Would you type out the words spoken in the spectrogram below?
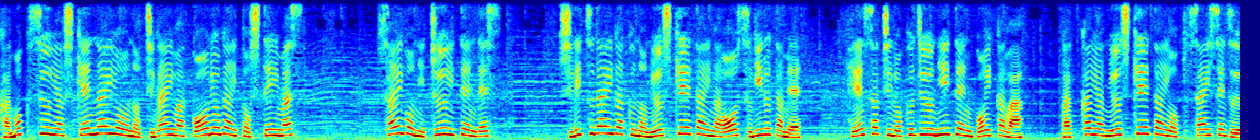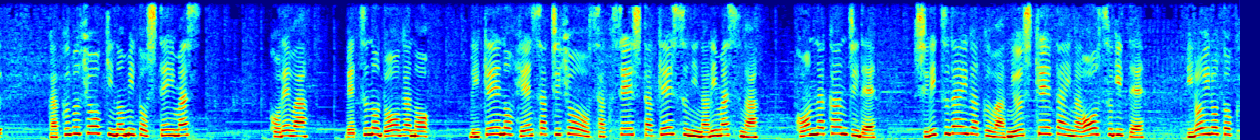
科目数や試験内容の違いは考慮外としています。最後に注意点です。私立大学の入試形態が多すぎるため、偏差値62.5以下は、学科や入試形態を記載せず、学部表記のみとしています。これは、別の動画の、理系の偏差値表を作成したケースになりますが、こんな感じで、私立大学は入試形態が多すぎて、いろいろと工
